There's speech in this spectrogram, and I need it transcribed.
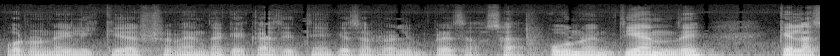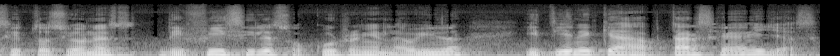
por una liquidez tremenda que casi tiene que cerrar la empresa. O sea, uno entiende que las situaciones difíciles ocurren en la vida y tiene que adaptarse a ellas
